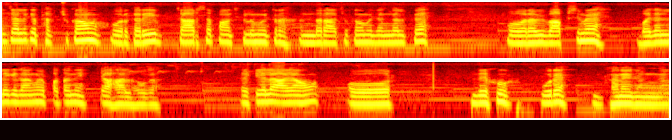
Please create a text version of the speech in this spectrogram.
चल चल के थक चुका हूँ और करीब चार से पाँच किलोमीटर अंदर आ चुका हूँ मैं जंगल पे और अभी वापसी में वज़न लेके जाऊँगा पता नहीं क्या हाल होगा। अकेला आया हूँ और देखो पूरे घने जंगल।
